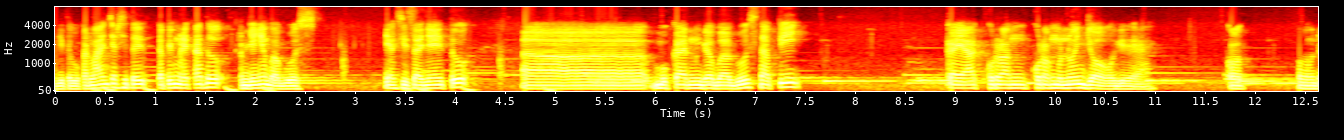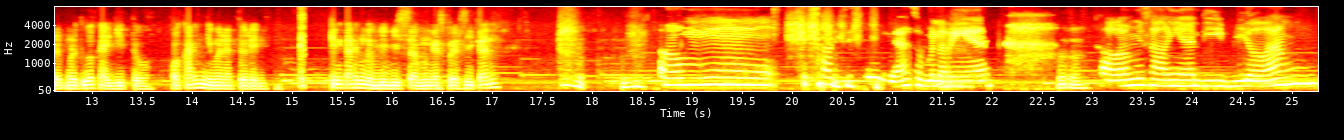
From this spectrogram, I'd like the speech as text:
gitu. Bukan lancar sih tapi mereka tuh kerjanya bagus. Yang sisanya itu eh, bukan nggak bagus tapi kayak kurang kurang menonjol gitu ya. Kalau kalau menurut, menurut gue kayak gitu. Kalau Karin gimana Turin mungkin Karin lebih bisa mengekspresikan um, it's hard to say ya sebenarnya. Kalau misalnya dibilang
